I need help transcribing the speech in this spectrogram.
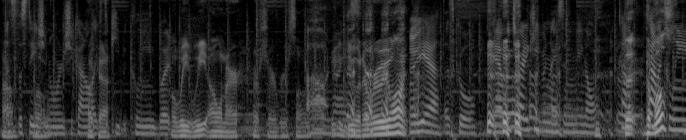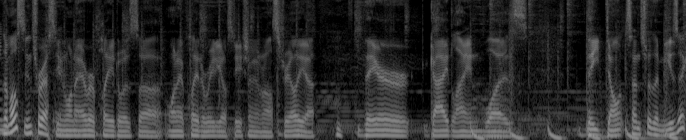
that's Oh, the station oh, owner. She kind of likes to keep it clean, but well, we we own our, our server, so Oh, we can do whatever we want. Oh, yeah, that's cool. Yeah, we try to keep it nice and you know, the, kinda, the kinda most clean. the most interesting one I ever played was uh, when I played a radio station in Australia. Their guideline was they don't censor the music.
